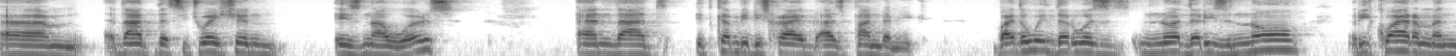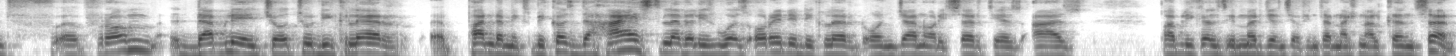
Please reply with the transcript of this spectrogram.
um, that the situation is now worse and that it can be described as pandemic. By the way, there was no, there is no requirement from WHO to declare uh, pandemics because the highest level is, was already declared on January 30th as public health emergency of international concern.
